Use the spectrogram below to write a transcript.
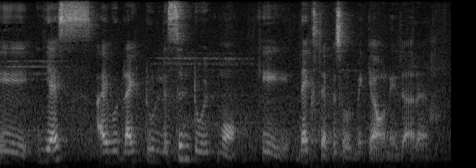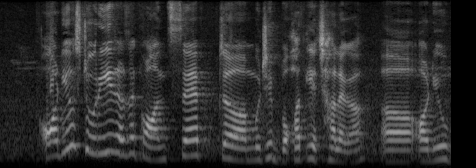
कि yes I would like to listen to it more कि नेक्स्ट एपिसोड में क्या होने जा रहा है। Audio stories as a concept मुझे बहुत ही अच्छा लगा। ऑडियो uh,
